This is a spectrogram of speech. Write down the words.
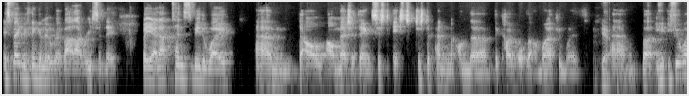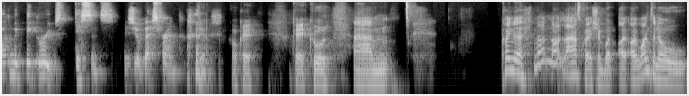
it's made me think a little bit about that recently but yeah that tends to be the way um, that I'll, I'll measure things. Just it's just dependent on the the cohort that I'm working with. Yeah. Um, but if you're working with big groups, distance is your best friend. yeah. Okay. Okay. Cool. Um, kind of not not last question, but I, I want to know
